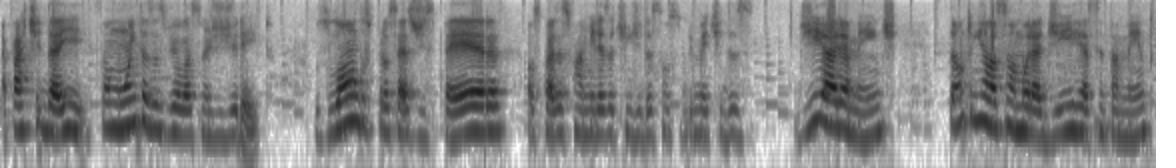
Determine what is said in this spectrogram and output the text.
A partir daí, são muitas as violações de direito. Os longos processos de espera, aos quais as famílias atingidas são submetidas diariamente, tanto em relação à moradia e reassentamento,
